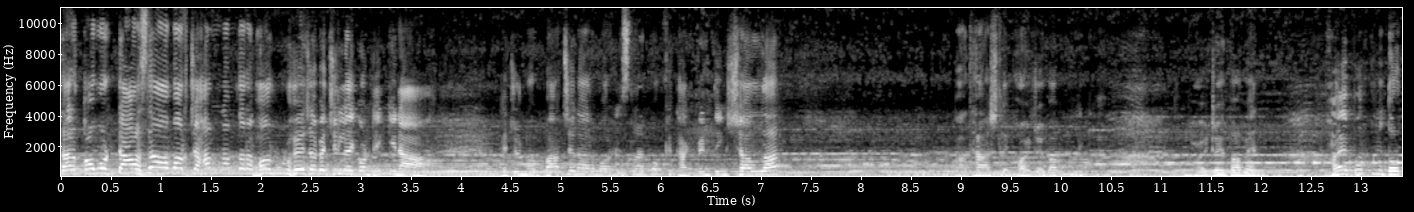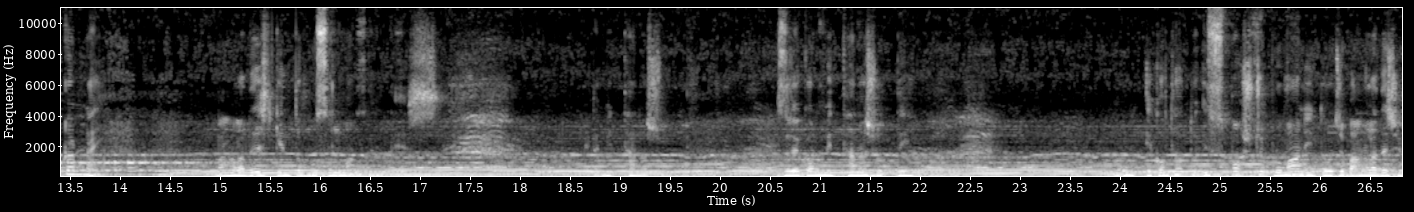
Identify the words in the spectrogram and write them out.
তার কবরটা আসা আমার জাহান নাম দ্বারা ভরপুর হয়ে যাবে চিল্লাই কন ঠিক কিনা? এজন্য বাঁচেন আর মন ইসলামের পক্ষে থাকবেন তো ইনশাল্লাহ বাধা আসলে ভয়টাই পাবেন নাকি? ভয়টয় পাবেন? ভয় পাওয়ার কোনো দরকার নাই। বাংলাদেশ কিন্তু মুসলমানদের দেশ। এটা মিথ্যা না সত্যি। যেরকম মিথ্যা না সত্যি। বরং একথা তো স্পষ্ট প্রমাণিত যে বাংলাদেশে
